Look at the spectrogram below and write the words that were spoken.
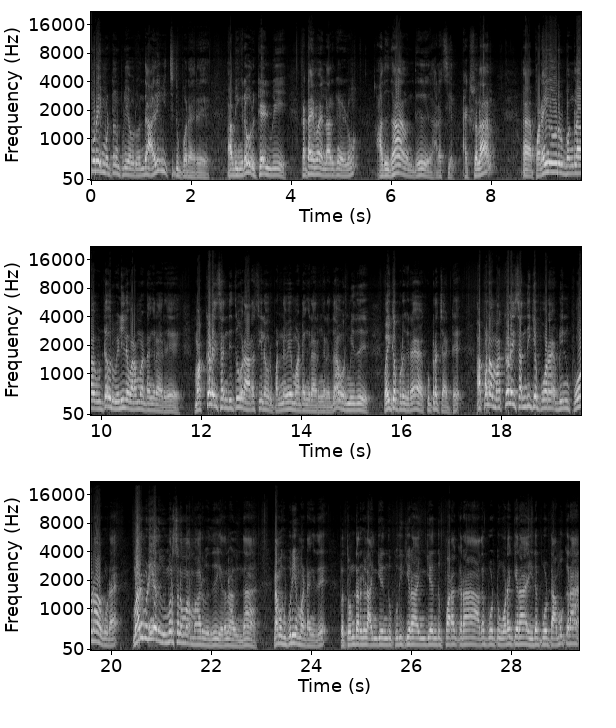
முறை மட்டும் இப்படி அவர் வந்து அறிவிச்சிட்டு போகிறாரு அப்படிங்கிற ஒரு கேள்வி கட்டாயமாக எல்லாருக்கும் எழும். அதுதான் வந்து அரசியல். ஆக்சுவலாக பனையூர் பங்களாவை விட்டு அவர் வெளியில் வரமாட்டேங்கிறாரு. மக்களை சந்தித்து ஒரு அரசியல் அவர் பண்ணவே மாட்டேங்கிறாருங்கிறது தான் அவர் மீது வைக்கப்படுகிற குற்றச்சாட்டு. அப்போ நான் மக்களை சந்திக்க போகிறேன் அப்படின்னு போனால் கூட மறுபடியும் அது விமர்சனமாக மாறுவது எதனாலும் தான் நமக்கு புரிய மாட்டேங்குது. இப்போ தொண்டர்கள் அங்கேருந்து குதிக்கிறான் இங்கேருந்து பறக்கிறான் அதை போட்டு உடைக்கிறான் இதை போட்டு அமுக்கிறான்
